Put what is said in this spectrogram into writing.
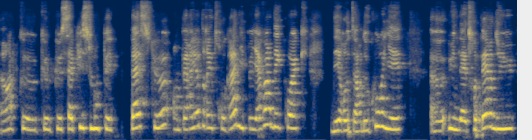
hein, que, ça puisse louper. Parce que en période rétrograde, il peut y avoir des couacs, des retards de courrier, une lettre perdue,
